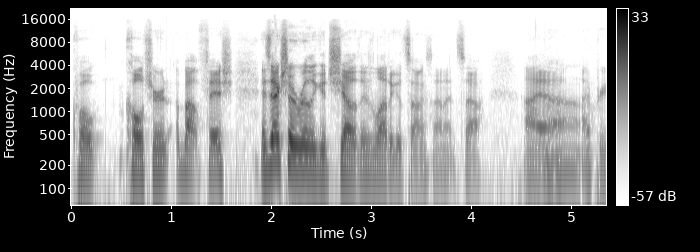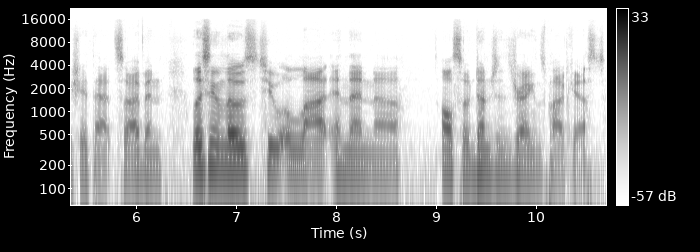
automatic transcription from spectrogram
quote cultured about Phish, it's actually a really good show. There's a lot of good songs on it, so I uh, Wow. I appreciate that. So I've been listening to those two a lot, and then uh, also Dungeons and Dragons podcast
